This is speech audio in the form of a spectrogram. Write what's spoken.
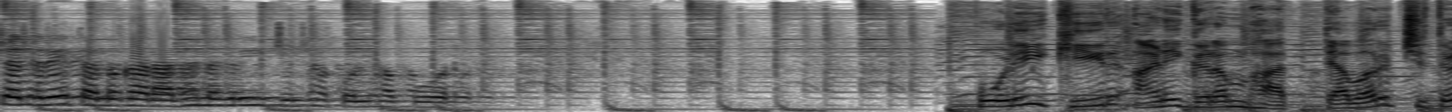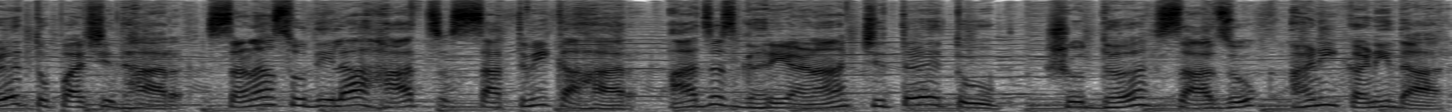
चंद्रे तालुका राधानगरी जिल्हा कोल्हापूर. पोळी खीर आणि गरम भात त्यावर चितळे तुपाची धार सणासुदीला हाच सात्विक आहार. आजच घरी आणा चितळे तूप शुद्ध साजूक आणि कणीदार.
